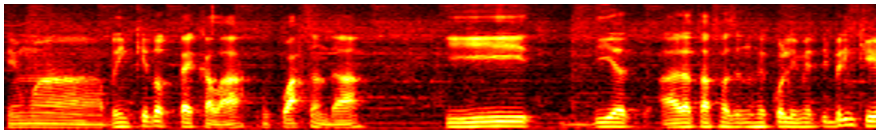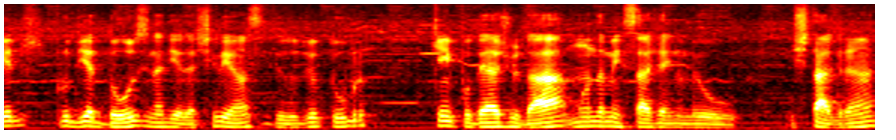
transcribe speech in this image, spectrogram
Tem uma brinquedoteca lá, no quarto andar. E dia, ela tá fazendo recolhimento de brinquedos pro dia 12, né? Dia das crianças, dia 12 de outubro. Quem puder ajudar, manda mensagem aí no meu Instagram,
